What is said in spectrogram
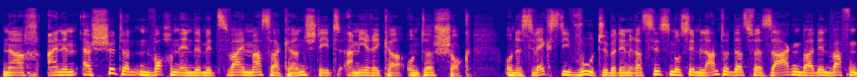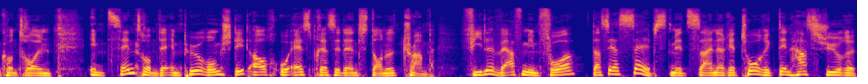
Nach einem erschütternden Wochenende mit zwei Massakern steht Amerika unter Schock. Und es wächst die Wut über den Rassismus im Land und das Versagen bei den Waffenkontrollen. Im Zentrum der Empörung steht auch US-Präsident Donald Trump. Viele werfen ihm vor, dass er selbst mit seiner Rhetorik den Hass schüre,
